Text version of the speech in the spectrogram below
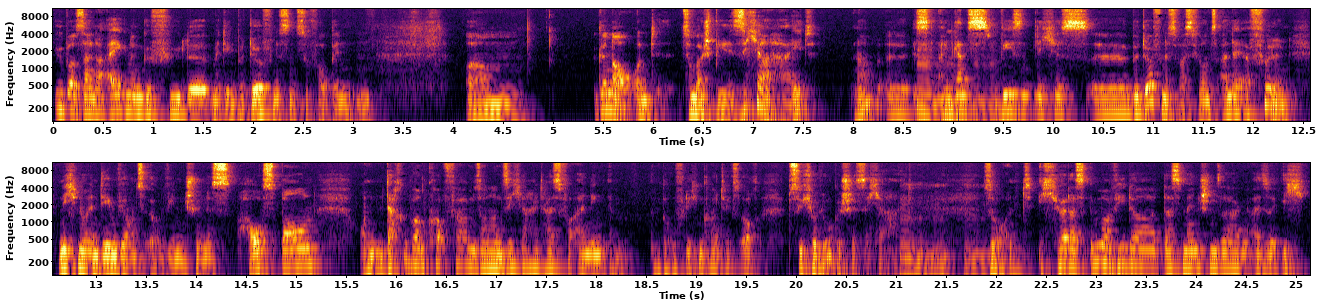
über seine eigenen Gefühle mit den Bedürfnissen zu verbinden. Ähm, genau, und zum Beispiel Sicherheit ne, äh, ist ein ganz wesentliches äh, Bedürfnis, was wir uns alle erfüllen. Nicht nur indem wir uns irgendwie ein schönes Haus bauen und ein Dach über dem Kopf haben, sondern Sicherheit heißt vor allen Dingen im, im beruflichen Kontext auch psychologische Sicherheit. So, und ich höre das immer wieder, dass Menschen sagen, also ich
